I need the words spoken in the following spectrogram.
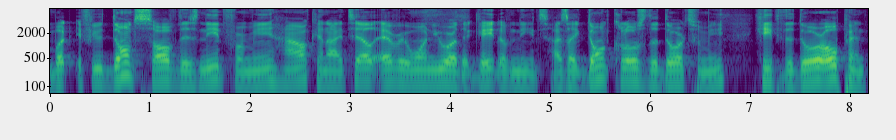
But if you don't solve this need for me, how can I tell everyone you are the gate of needs? I was like, Don't close the door to me, keep the door open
